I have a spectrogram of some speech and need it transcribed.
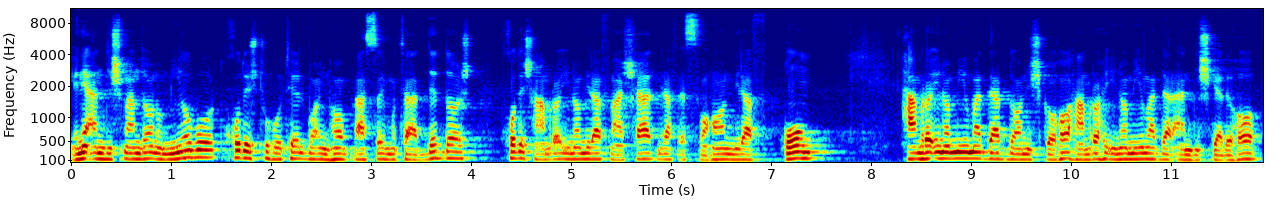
یعنی اندیشمندان رو می آورد خودش تو هتل با اینها بحثای متعدد داشت. خودش همراه اینا می‌رفت مشهد می‌رفت اصفهان می‌رفت قم. همراه اینا میومد در دانشگاه ها همراه اینا میومد در اندیشکده ها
